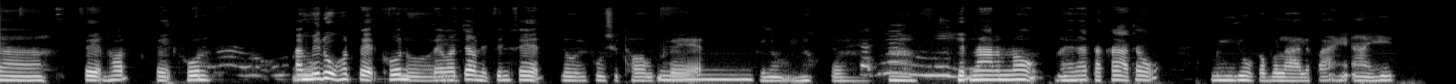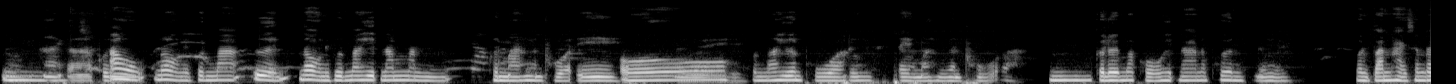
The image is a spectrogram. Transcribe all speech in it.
อ่าแฝดฮอดแปดคนอันไม่ดูฮอดแปดคน แต่ว่าเจ้านี่เป็นแฝด โดยผู้ชุดทองแฟดอืมพี่น้องเนาะโดยอ่าเฮ็ดนาน้ำนอกให้หน้าตะกร้าเจ้ามีอยู่กับโบราณและป้าให้อายเฮ็ดอืมอายก็เพิ่นเอ้าน้องนี่เพิ่นมาเอื้อยน้องนี่เพิ่นมาเฮ็ดน้ำมันเพิ่นมาเงินผัวเองอ๋อโอ้ยเพิ่นมาเฮือนผัวโดยแต่งมาเงินผัวอืมก็เลยมาขอเฮ็ดนาน้ำเพิ่นโดยเพิ่นปันให้ซั่นใด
